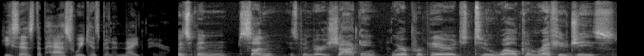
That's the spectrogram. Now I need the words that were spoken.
He says the past week has been a nightmare. It's been sudden, it's been very shocking. We're prepared to welcome refugees.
